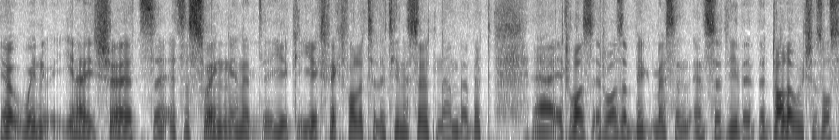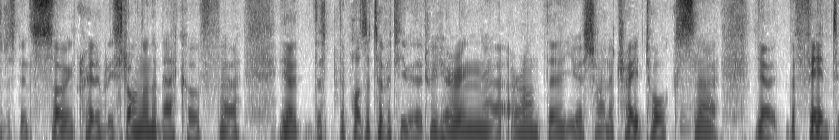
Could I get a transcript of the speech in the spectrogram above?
you know when you know sure it's a, it's a swing and it, you you expect volatility in a certain number, but uh, it was it was a big miss, and, and certainly the, the dollar, which has also just been so incredibly strong on the back of uh, you know the, the, positivity that we're hearing uh, around the U.S.-China trade talks. Uh, you know, the Fed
